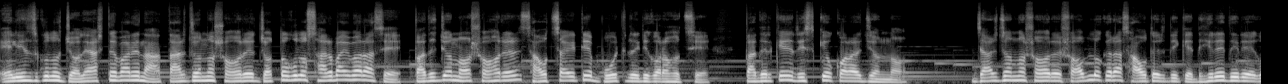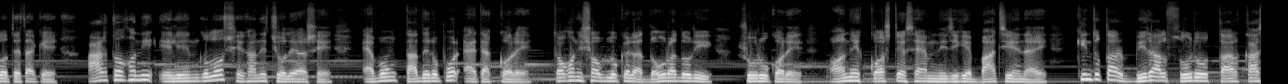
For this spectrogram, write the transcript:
এলিয়েন্সগুলো জলে আসতে পারে না, তার জন্য শহরের যতগুলো সার্ভাইভার আছে, তাদের জন্য শহরের সাউথ সাইডে বোট রেডি করা হচ্ছে, তাদেরকে রিস্কিউ করার জন্য। যার জন্য শহরের সব লোকেরা সাউথের দিকে ধীরে ধীরে এগোতে থাকে, আর তখনই এলিয়েনগুলো সেখানে চলে আসে এবং তাদের ওপর অ্যাটাক করে। তখনই সব লোকেরা দৌড়াদৌড়ি শুরু করে। অনেক কষ্টে স্যাম নিজেকে বাঁচিয়ে নেয়। কিন্তু তার বিড়াল ফ্লুডো তার কাছ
